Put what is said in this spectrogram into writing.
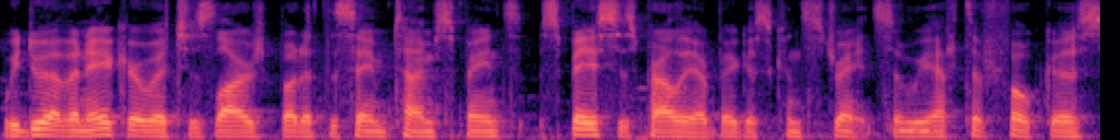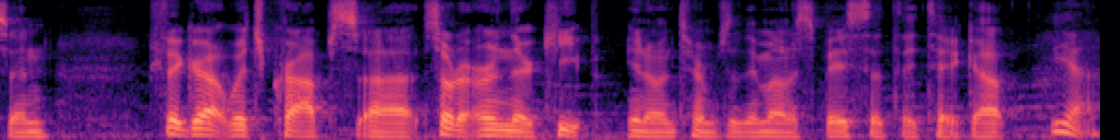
we do have an acre which is large, but at the same time, space, space is probably our biggest constraint. So we have to focus and figure out which crops uh, sort of earn their keep, you know, in terms of the amount of space that they take up. Yeah.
